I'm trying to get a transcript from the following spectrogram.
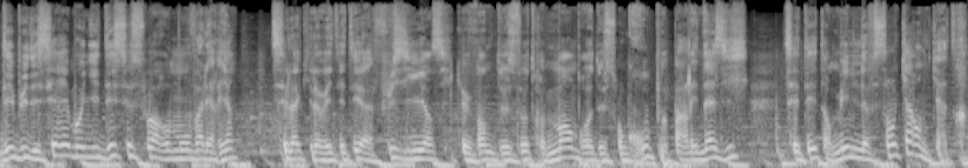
début des cérémonies dès ce soir au Mont Valérien. C'est là qu'il avait été fusillé ainsi que 22 autres membres de son groupe par les nazis. C'était en 1944.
